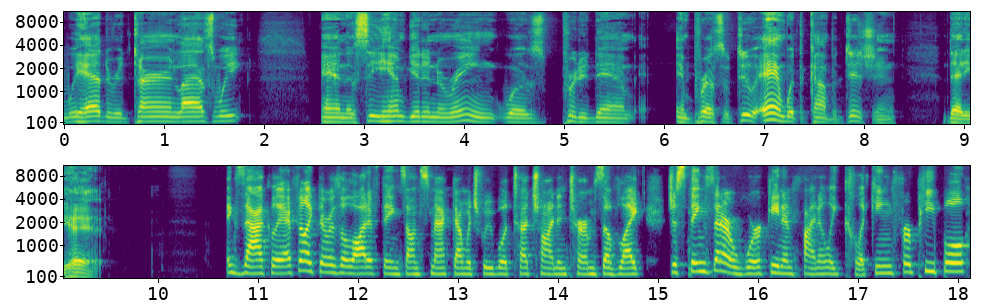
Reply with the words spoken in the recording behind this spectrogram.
We had to return last week, and to see him get in the ring was pretty damn impressive too, and with the competition that he had. Exactly. I feel like there was a lot of things on SmackDown, which we will touch on in terms of like just things that are working and finally clicking for people.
